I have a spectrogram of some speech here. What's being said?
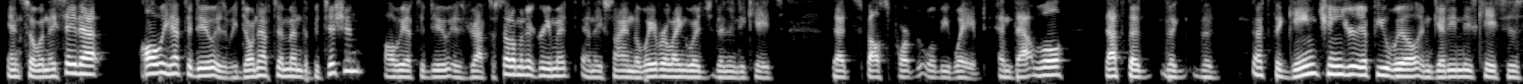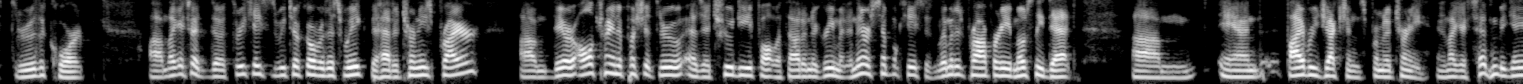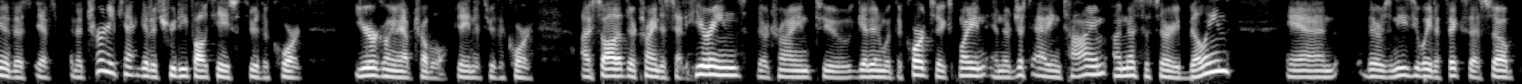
And so when they say that, all we have to do is we don't have to amend the petition. All we have to do is draft a settlement agreement and they sign the waiver language that indicates that spouse support will be waived. And that will that's the the the that's the game changer, if you will, in getting these cases through the court. Um, like I said, the three cases we took over this week that had attorneys prior, um, they're all trying to push it through as a true default without an agreement. And there are simple cases, limited property, mostly debt, um, and five rejections from an attorney. And like I said in the beginning of this, if an attorney can't get a true default case through the court, you're going to have trouble getting it through the court. I saw that they're trying to set hearings, they're trying to get in with the court to explain, and they're just adding time, unnecessary billing. And there's an easy way to fix this. So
